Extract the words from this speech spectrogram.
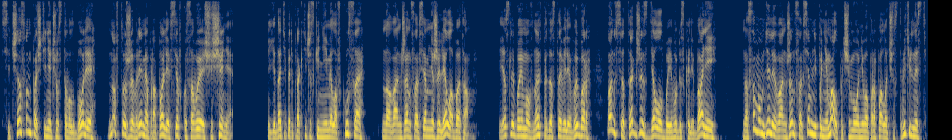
сейчас он почти не чувствовал боли, но в то же время пропали все вкусовые ощущения. Еда теперь практически не имела вкуса, но Ван Джен совсем не жалел об этом. Если бы ему вновь предоставили выбор, он всё так же сделал бы его без колебаний. На самом деле Ван Джен совсем не понимал, почему у него пропала чувствительность,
